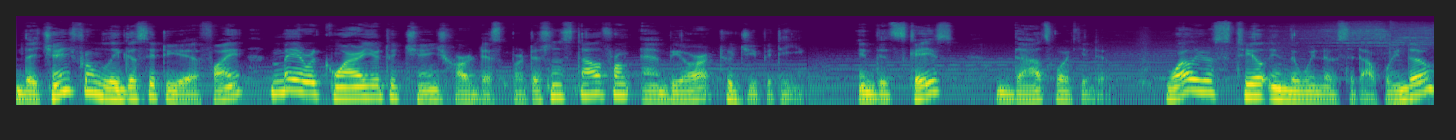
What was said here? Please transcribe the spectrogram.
The change from legacy to UEFI may require you to change hard disk partition style from MBR to GPT. In this case, that's what you do. While you're still in the Windows Setup window,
